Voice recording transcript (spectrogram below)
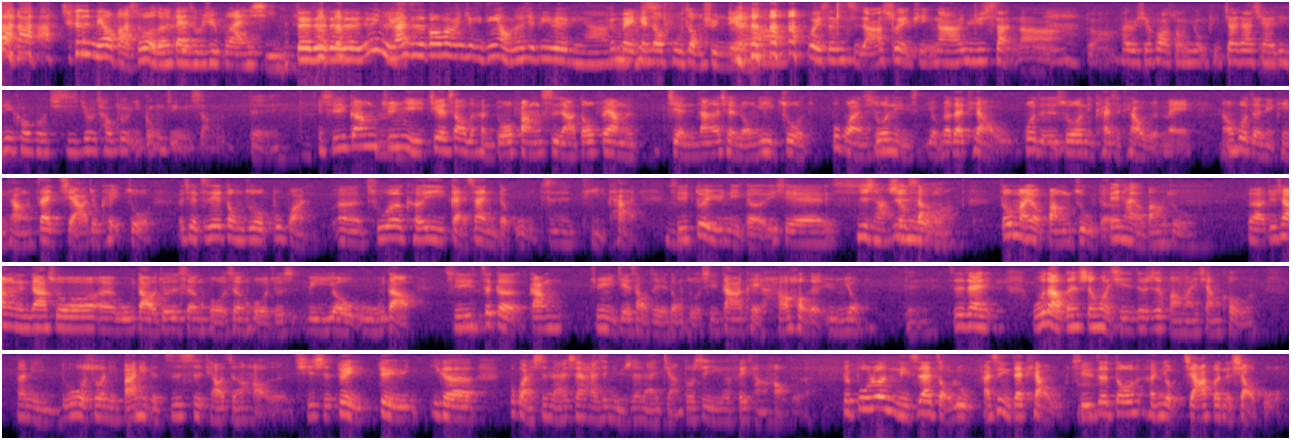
就是没有把所有东西带出去不安心。对对对对，因为女孩子的包外面就一定要有那些必备品啊，就每天都负重训对练。啊，卫生纸啊、水瓶啊、雨伞啊，对啊，还有一些化妆用品，加加起来滴滴扣扣，其实就差不多一公斤以上了。对，其实刚刚君怡介绍的很多方式啊，都非常的简单，而且容易做。不管说你有没有在跳舞，或者是说你开始跳舞了没，然后或者你平常在家就可以做。而且这些动作，不管呃，除了可以改善你的舞姿体态，其实对于你的一些日常生活都蛮有帮助的。非常有帮助。对啊，就像人家说，呃，舞蹈就是生活，生活就是你有舞蹈。其实这个刚君怡介绍这些动作，其实大家可以好好的运用。对，这是在舞蹈跟生活其实都是环环相扣的。那你如果说你把你的姿势调整好了，其实对对于一个不管是男生还是女生来讲，都是一个非常好的。就不论你是在走路还是你在跳舞，其实这都很有加分的效果。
